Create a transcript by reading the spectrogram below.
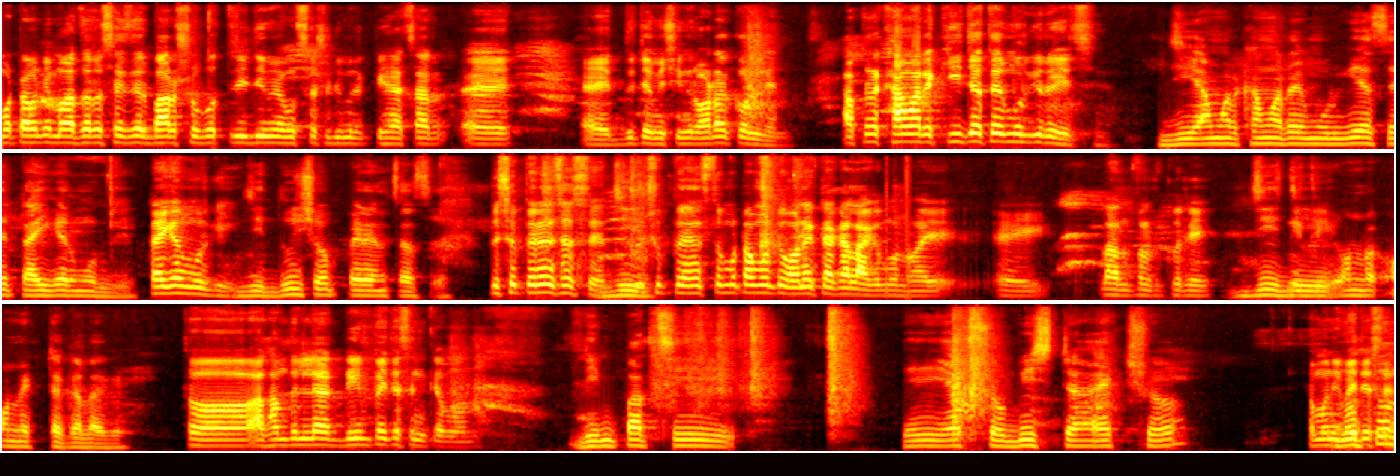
মোটামুটি মাদারো সাইজের বারোশো বত্রিশ ডিম এবং ছশো ডিমের একটি হ্যাচার দুইটা মেশিনের অর্ডার করলেন। আপনার খামারে কি জাতের মুরগি রয়েছে? জি আমার খামারে মুরগি আছে টাইগার মুরগি। টাইগার মুরগি? জি দুইশো প্যারেন্টস আছে। দুশো প্যারেন্টস আছে। দুশো প্যারেন্টস তো মোটামুটি অনেক টাকা লাগে মনে হয় এই লাল পালন করে জি জি অনেক টাকা লাগে। তো আলহামদুলিল্লাহ ডিম পাইতেছেন কেমন? ডিম পাচ্ছি এই একশো বিশটা একশো। নতুন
